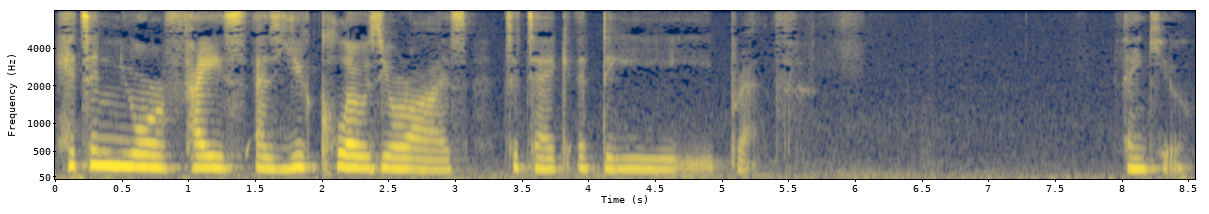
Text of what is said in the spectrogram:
hitting your face as you close your eyes to take a deep breath. Thank you.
